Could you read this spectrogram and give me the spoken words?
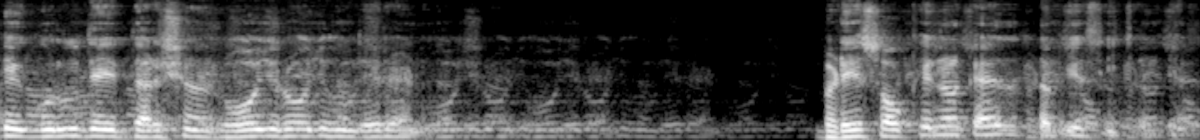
ਤੇ ਗੁਰੂ ਦੇ ਦਰਸ਼ਨ ਰੋਜ਼-ਰੋਜ਼ ਹੁੰਦੇ ਰਹਿਣ ਬੜੇ ਸੌਖੇ ਨਾਲ ਕਹਿ ਦਿੱਤਾ ਵੀ ਅਸੀਂ ਚੱਲਦੇ ਹਾਂ।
